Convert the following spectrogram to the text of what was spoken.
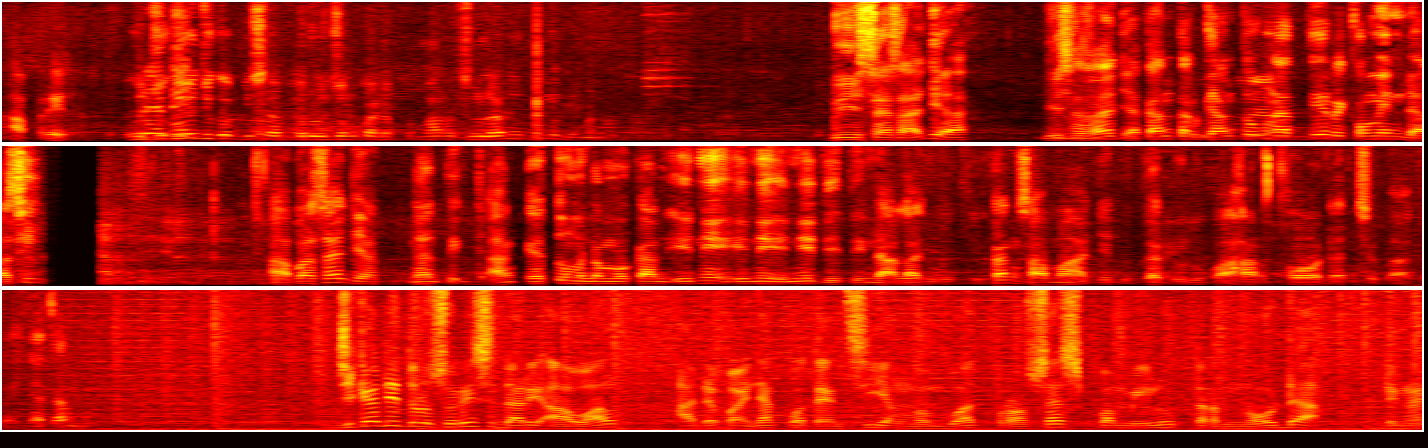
April. Ujungnya juga bisa berujung pada pemakzulan itu bagaimana? Bisa saja, bisa saja. Kan tergantung nanti rekomendasi. Apa saja. Nanti angket itu menemukan ini ini ini ditindaklanjuti. Kan sama aja juga dulu Pak Harto dan sebagainya kan jika ditelusuri sedari awal, ada banyak potensi yang membuat proses pemilu ternoda dengan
